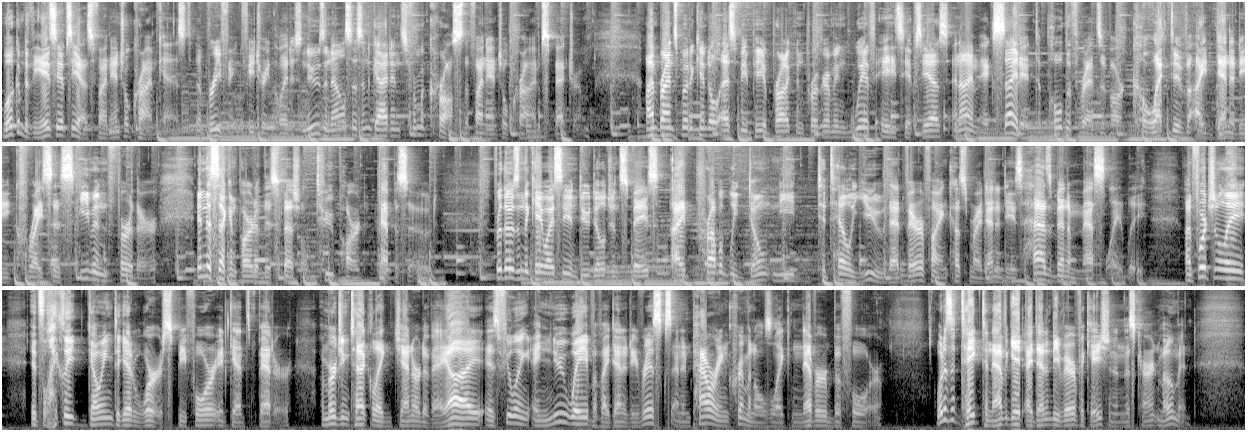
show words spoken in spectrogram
Welcome to the ACFCS Financial Crime Cast, a briefing featuring the latest news, analysis, and guidance from across the financial crime spectrum. I'm Brian Spodekindle, SVP of Product and Programming with ACFCS, and I am excited to pull the threads of our collective identity crisis even further in the second part of this special two part episode. For those in the KYC and due diligence space, I probably don't need to tell you that verifying customer identities has been a mess lately. Unfortunately, it's likely going to get worse before it gets better. Emerging tech like generative AI is fueling a new wave of identity risks and empowering criminals like never before. What does it take to navigate identity verification in this current moment?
